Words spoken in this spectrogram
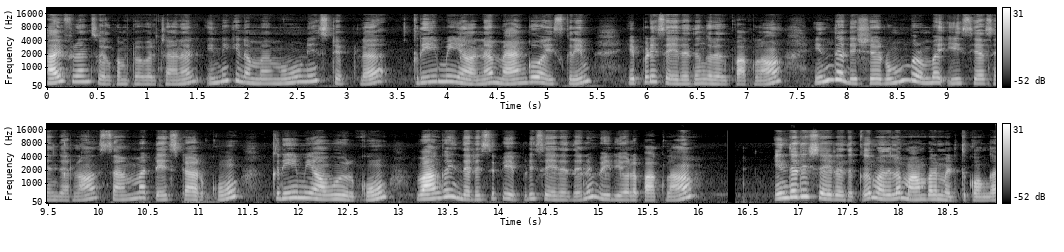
Hi friends welcome to our channel இன்றைக்கி நம்ம மூணே ஸ்டெப்பில் க்ரீமியான மேங்கோ ஐஸ்கிரீம் எப்படி செய்கிறதுங்கிறது பார்க்கலாம். இந்த டிஷ்ஷு ரொம்ப ரொம்ப ஈஸியாக செஞ்சிடலாம். செம்ம டேஸ்ட்டாக இருக்கும். க்ரீமியாகவும் இருக்கும். வாங்க இந்த ரெசிபி எப்படி செய்கிறதுன்னு வீடியோவில் பார்க்கலாம். இந்த டிஷ் செய்கிறதுக்கு முதல்ல மாம்பழம் எடுத்துக்கோங்க.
